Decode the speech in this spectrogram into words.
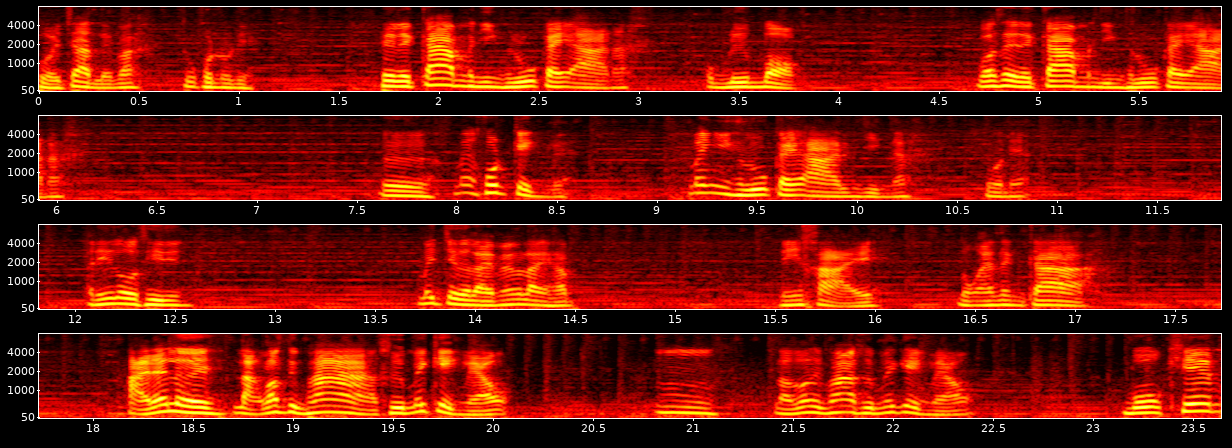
สวยจัดเลยปะทุกคนดูดิเซเลก้ามันยิงทะลุไกอานะ ผมลืมบอก ว่าเซเลก้ามันยิงทะลุไกอานะ เออไม่งโคตรเก่งเลย ไม่งยิงทะลุไกอาจริงๆนะตัวเนี้ย อันนี้โรทีนึงไม่เจออะไรไม่เป็นไรครับนี่ขายลงแอสเซนกาขายได้เลยหลังรอบสิบห้าคือไม่เก่งแล้ว อืมหลังรอบสิบห้าคือไม่เก่งแล้ว โบเคน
